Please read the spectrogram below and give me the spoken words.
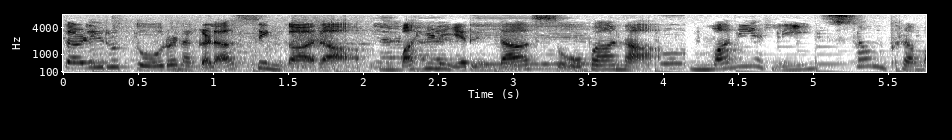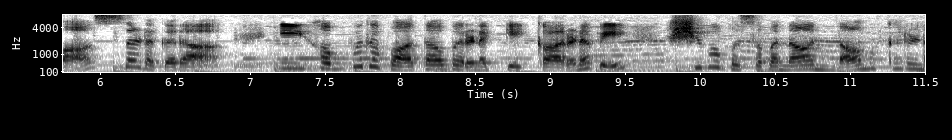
ತಳಿರು ತೋರಣಗಳ ಸಿಂಗಾರ. ಮಹಿಳೆಯರಿಂದ ಸೋಬಾನ, ಮನೆಯಲ್ಲಿ ಸಂಭ್ರಮ ಸಡಗರ. ಈ ಹಬ್ಬದ ವಾತಾವರಣಕ್ಕೆ ಕಾರಣವೇ ಶಿವಬಸವನ ನಾಮಕರಣ.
